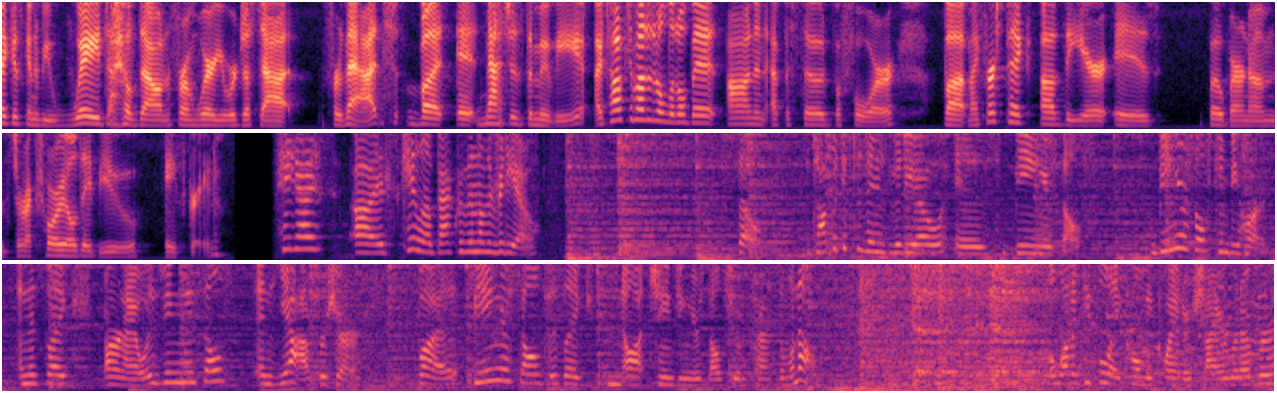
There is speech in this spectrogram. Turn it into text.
pick is going to be way dialed down from where you were just at for that, but it matches the movie. I talked about it a little bit on an episode before, but my first pick of the year is Bo Burnham's directorial debut, Eighth Grade. Hey guys, uh, it's Kayla back with another video. So, the topic of today's video is being yourself. Being yourself can be hard, and it's like, aren't I always being myself? And yeah, for sure. But being yourself is like not changing yourself to impress someone else. A lot of people like call me quiet or shy or whatever,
